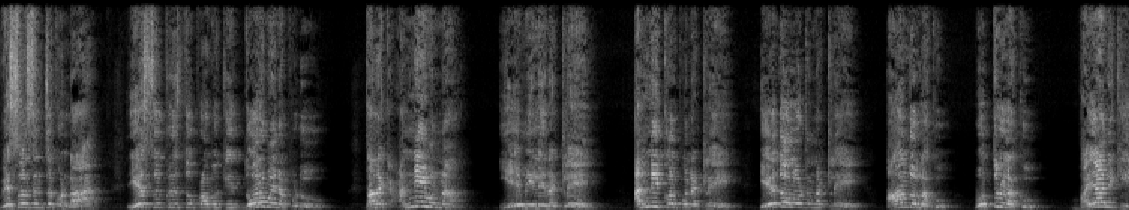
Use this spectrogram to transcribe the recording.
విశ్వసించకుండా యేసుక్రీస్తు ప్రభుకి దూరమైనప్పుడు తనకు అన్నీ ఉన్నా ఏమీ లేనట్లే అన్నీ కోల్పోనట్లే ఏదో లోటున్నట్లే ఆందోళనకు ఒత్తులకు భయానికి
